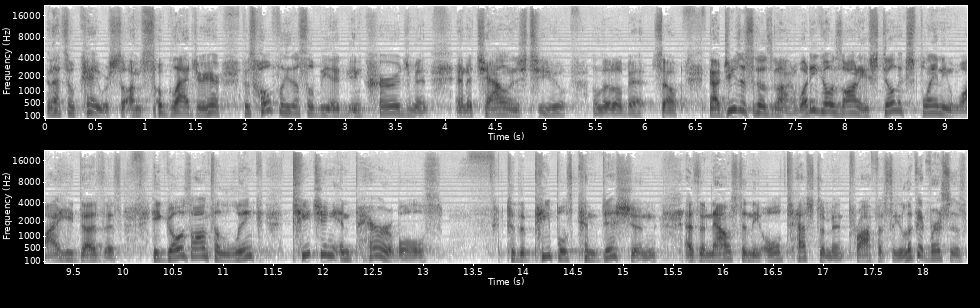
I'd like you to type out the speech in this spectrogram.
and that's okay. We're so I'm so glad you're here because hopefully this will be an encouragement and a challenge to you a little bit. So now Jesus goes on. What he goes on, he's still explaining why he does this. He goes on to link teaching in parables to the people's condition as announced in the Old Testament prophecy. Look at verses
